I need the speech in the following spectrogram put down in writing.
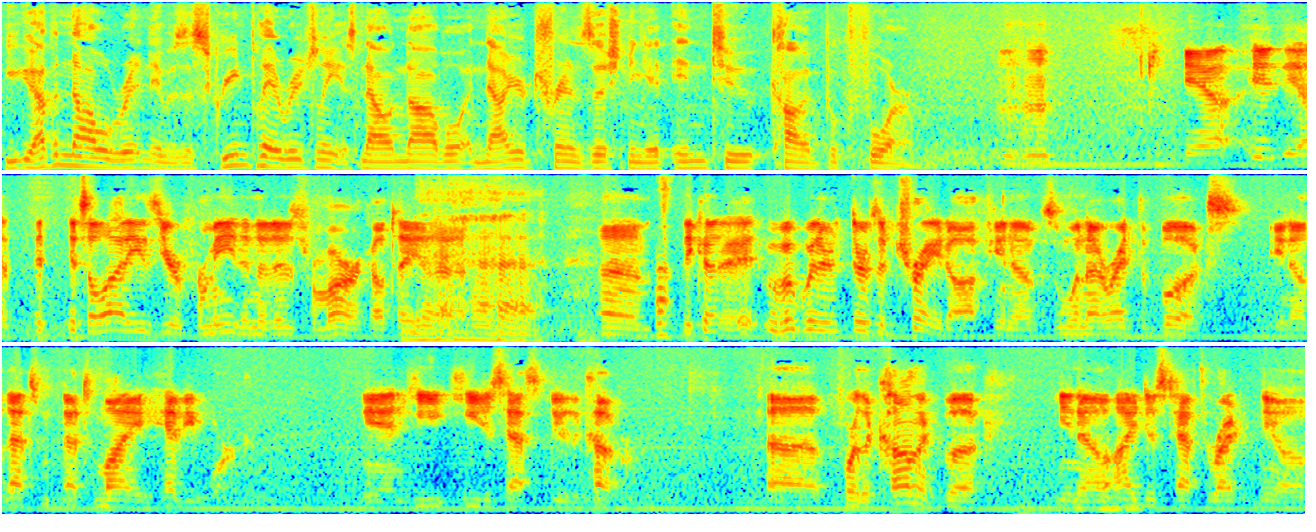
You you have a novel written. It was a screenplay originally. It's now a novel, and now you're transitioning it into comic book form. Yeah, it, it, it's a lot easier for me than it is for Mark. I'll tell you that. um, because it, but there's a trade-off, you know. Because when I write the books, you know, that's that's my heavy work, and he he just has to do the cover. Uh, for the comic book, you know, I just have to write, you know,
